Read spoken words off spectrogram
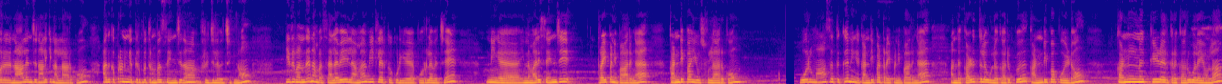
ஒரு நாலஞ்சு நாளைக்கு நல்லா இருக்கும். அதுக்கப்புறம் நீங்கள் திரும்ப திரும்ப செஞ்சு தான் ஃப்ரிட்ஜில் வச்சுக்கணும். இது வந்து நம்ம செலவே இல்லாமல் வீட்டில் இருக்கக்கூடிய பொருளை வச்சே நீங்கள் இந்த மாதிரி செஞ்சு ட்ரை பண்ணி பாருங்கள் கண்டிப்பாக யூஸ்ஃபுல்லாக இருக்கும். ஒரு மாதத்துக்கு நீங்கள் கண்டிப்பாக ட்ரை பண்ணி பாருங்கள் அந்த கழுத்தில் உள்ள கருப்பு கண்டிப்பாக போயிடும். கண்ணு கீழே இருக்கிற கருவளையம்லாம்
